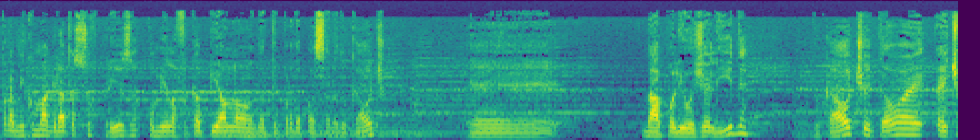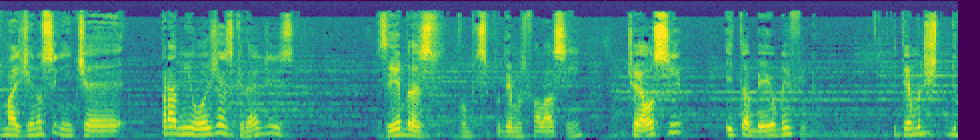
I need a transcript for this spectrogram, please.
para mim como uma grata surpresa. O Milan foi campeão na, na temporada passada do Calcio. É, Napoli hoje é líder do Calcio, então a, a gente imagina o seguinte: é, para mim hoje as grandes zebras, vamos, se podemos falar assim, Chelsea e também o Benfica. Em termos de, de,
